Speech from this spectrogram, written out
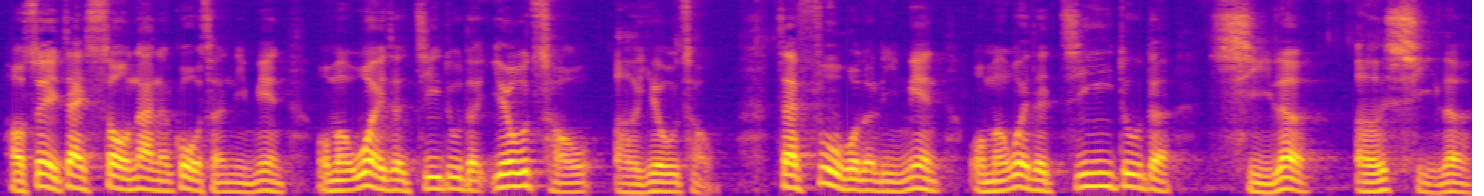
好，所以在受难的过程里面，我们为着基督的忧愁而忧愁；在复活的里面，我们为了基督的喜乐而喜乐。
